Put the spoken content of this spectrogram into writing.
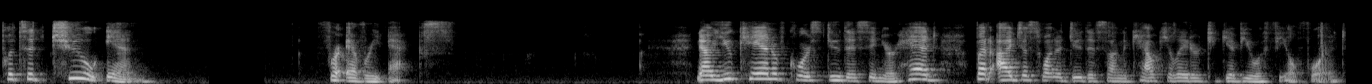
puts a 2 in for every x. Now you can of course do this in your head, but I just want to do this on the calculator to give you a feel for it.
